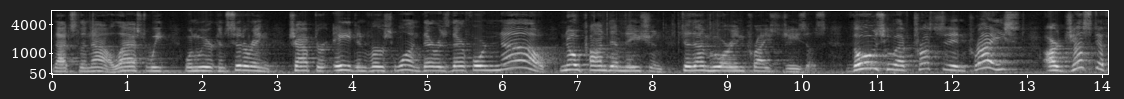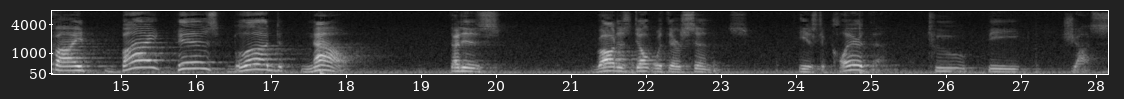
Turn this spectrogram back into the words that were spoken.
That's the now. Last week, when we were considering chapter 8 and verse 1, there is therefore now no condemnation to them who are in Christ Jesus. Those who have trusted in Christ are justified by his blood now. That is, God has dealt with their sins. He has declared them to be just.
